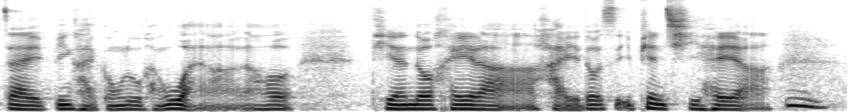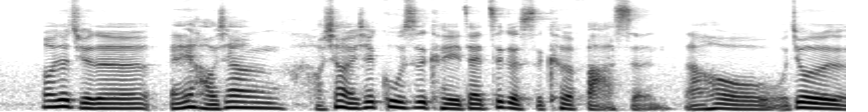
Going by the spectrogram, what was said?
在滨海公路很晚啊，然后。天都黑啦，海都是一片漆黑啊。嗯，然后就觉得，哎，好像好像有一些故事可以在这个时刻发生。然后我就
